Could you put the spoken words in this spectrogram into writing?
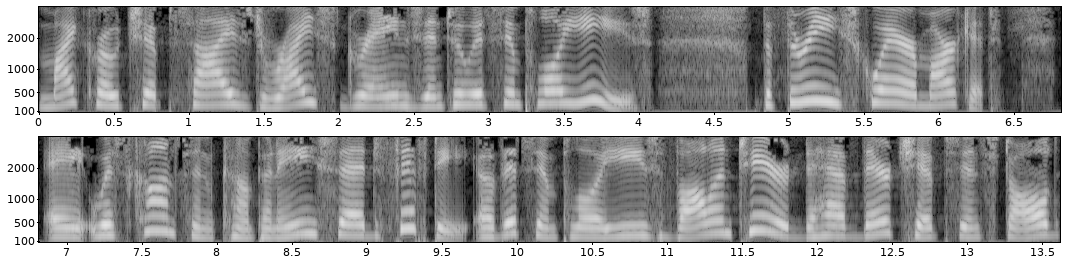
microchip sized rice grains into its employees. The Three Square Market, a Wisconsin company, said 50 of its employees volunteered to have their chips installed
